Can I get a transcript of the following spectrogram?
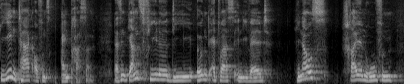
die jeden Tag auf uns einprasseln. Da sind ganz viele, die irgendetwas in die Welt hinaus schreien, rufen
